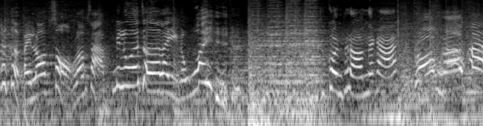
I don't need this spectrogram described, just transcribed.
ถ้าเกิดไปรอบสองรอบสามไม่รู้จะเจออะไรอีกนะเว้ย ทุกคนพร้อมนะคะ พร้อมครับค่ะ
